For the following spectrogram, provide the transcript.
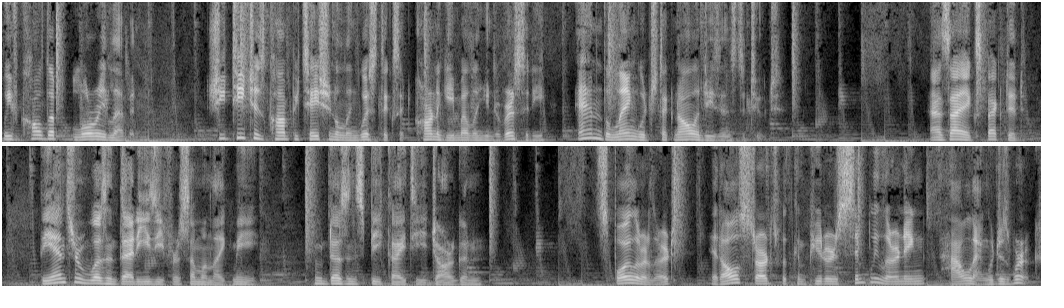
we've called up Lori Levin. She teaches computational linguistics at Carnegie Mellon University and the Language Technologies Institute. As I expected, the answer wasn't that easy for someone like me, who doesn't speak IT jargon. Spoiler alert, it all starts with computers simply learning how languages work.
